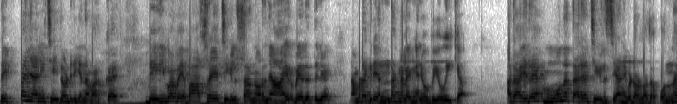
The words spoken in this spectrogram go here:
ഇപ്പം ഞാൻ ഈ ചെയ്തുകൊണ്ടിരിക്കുന്ന വർക്ക് ദൈവ വ്യപാശ്രയ ചികിത്സ എന്ന് പറഞ്ഞ ആയുർവേദത്തിൽ നമ്മുടെ ഗ്രന്ഥങ്ങൾ എങ്ങനെ ഉപയോഗിക്കാം. അതായത് മൂന്ന് തരം ചികിത്സയാണ് ഇവിടെ ഉള്ളത്. ഒന്ന്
